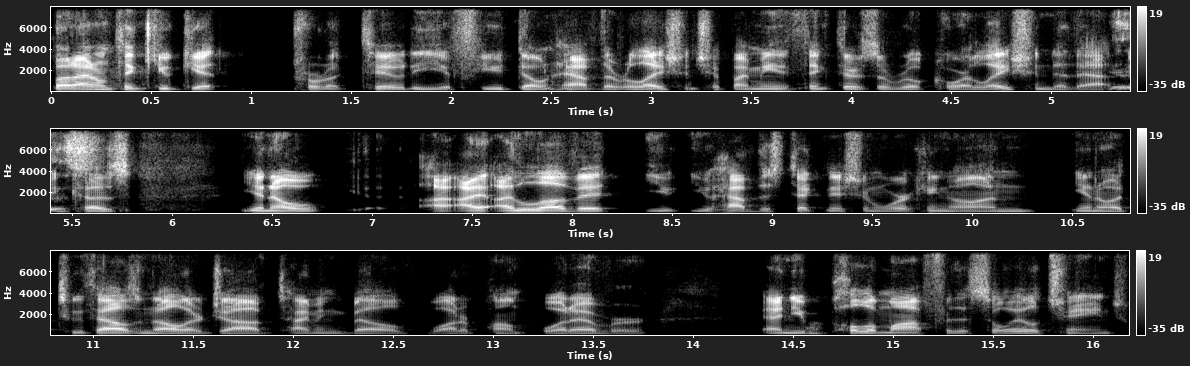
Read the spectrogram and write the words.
But I don't think you get productivity if you don't have the relationship. I mean, I think there's a real correlation to that Yes. because, you know, I, I love it. You you have this technician working on, you know, a two thousand dollar job, timing belt, water pump, whatever, and you pull them off for this oil change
